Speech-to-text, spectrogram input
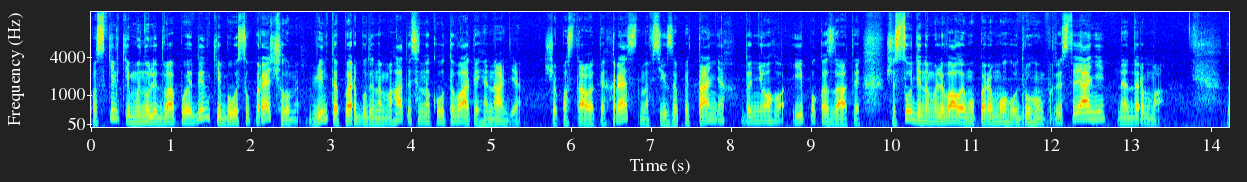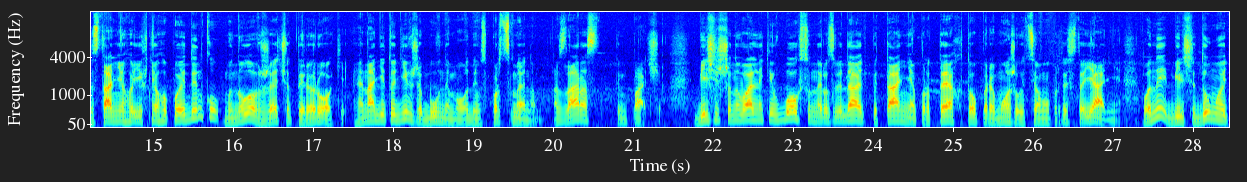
Оскільки минулі два поєдинки були суперечливими, він тепер буде намагатися нокаутувати Геннадія, щоб поставити хрест на всіх запитаннях до нього і показати, що судді намалювали йому перемогу у другому протистоянні не дарма. З останнього їхнього поєдинку минуло вже 4 роки. Геннадій тоді вже був немолодим спортсменом, а зараз тим паче. Більшість шанувальників боксу не розглядають питання про те, хто переможе у цьому протистоянні. Вони більше думають,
